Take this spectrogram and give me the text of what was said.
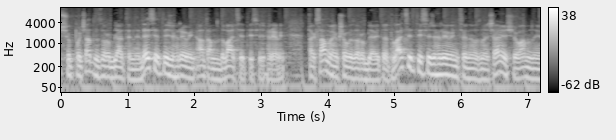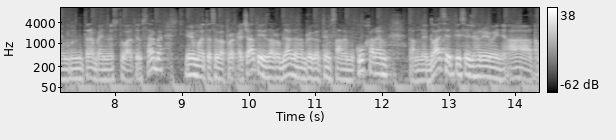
щоб почати заробляти не 10 тисяч гривень, а там 20 тисяч гривень. Так само, якщо ви заробляєте 20 тисяч гривень, це не означає, що вам не, не треба інвестувати в себе, і ви можете себе прокачати і заробляти, наприклад, тим самим кухарем, там не 20 тисяч гривень, а там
